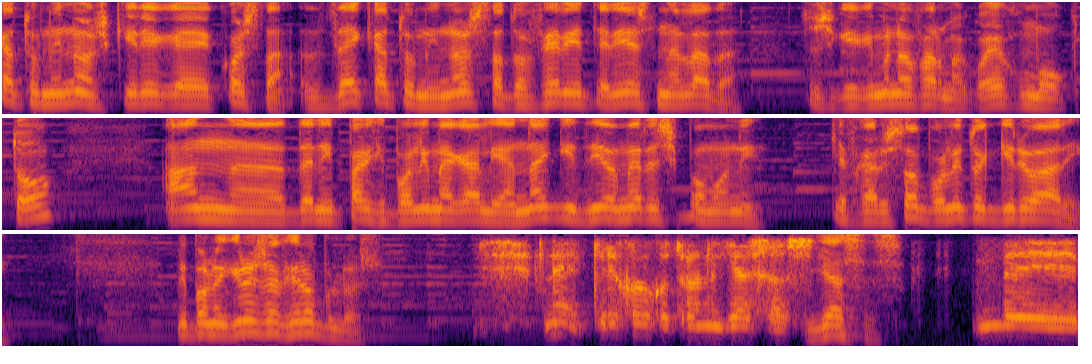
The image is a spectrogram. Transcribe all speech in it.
10 του μηνός, κύριε Κώστα, 10 του μηνός θα το φέρει η εταιρεία στην Ελλάδα. Το συγκεκριμένο φάρμακο. Έχουμε 8. Αν ε, δεν υπάρχει πολύ μεγάλη ανάγκη, δύο μέρες υπομονή. Και ευχαριστώ πολύ τον κύριο Άρη. Λοιπόν, ο κύριος Ζαφυρόπουλος. Ναι, κύριε Χολοκοτρόνη, γεια σας. Γεια σας. Ε,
